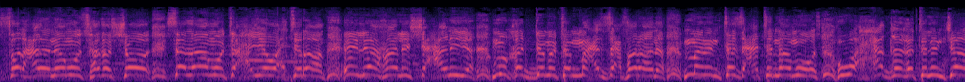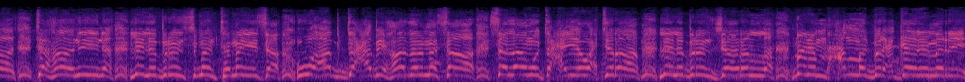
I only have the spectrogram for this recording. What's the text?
قفل على ناموس هذا الشوط سلام وتحية واحترام. إلى أهالي الشحانية مقدمة مع الزعفرانة. من انتزعت الناموس وحققت الإنجاز. تهانينا للبرنس من تميز وأبدع بهذا المساء سلام وتحية واحترام للبرنس جار الله بن محمد بن عقيل المري.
